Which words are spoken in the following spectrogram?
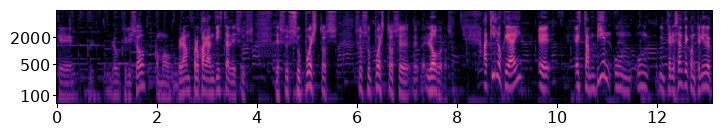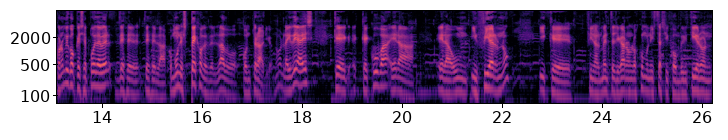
que lo utilizó como gran propagandista de sus, de sus supuestos, sus supuestos eh, logros. Aquí lo que hay eh, es también un, interesante contenido económico que se puede ver desde, desde la, como un espejo desde el lado contrario. La idea es que, Cuba era, era un infierno y que finalmente llegaron los comunistas y convirtieron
